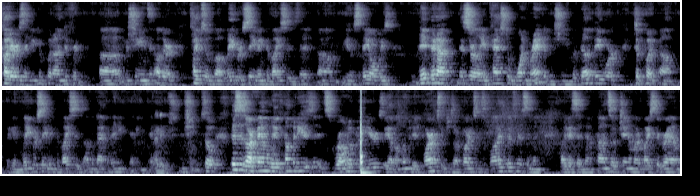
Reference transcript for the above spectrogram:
cutters that you can put on different uh, machines and other types of uh, labor saving devices that, um, you know, so they always, they, they're not necessarily attached to one brand of machine, but they, they work to put, um, again, labor saving devices on the back of any, any, any Any- machine. So this is our family of companies. It's grown over the years. We have Unlimited Parts, which is our parts and supplies business, and then, like I said, now Consew, Chandler, Meistergram,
